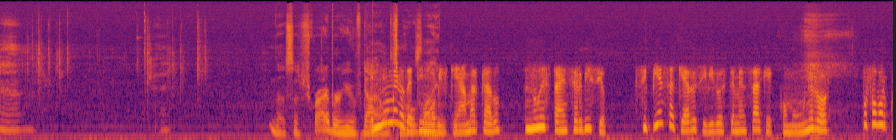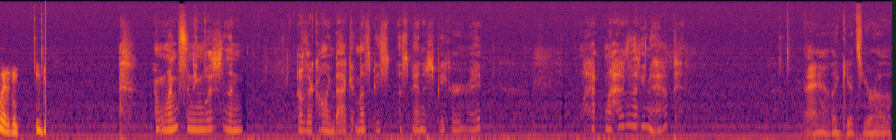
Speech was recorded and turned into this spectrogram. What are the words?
Um, The subscriber you've dialed El número de smells. T-Mobile que ha marcado no está en servicio. Si piensa que ha recibido este mensaje como un error, por favor cuelgue y ya- once in English, and then oh, they're calling back. It must be s- a Spanish speaker, right? How, how does that even happen? Eh, I think it's Europe.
